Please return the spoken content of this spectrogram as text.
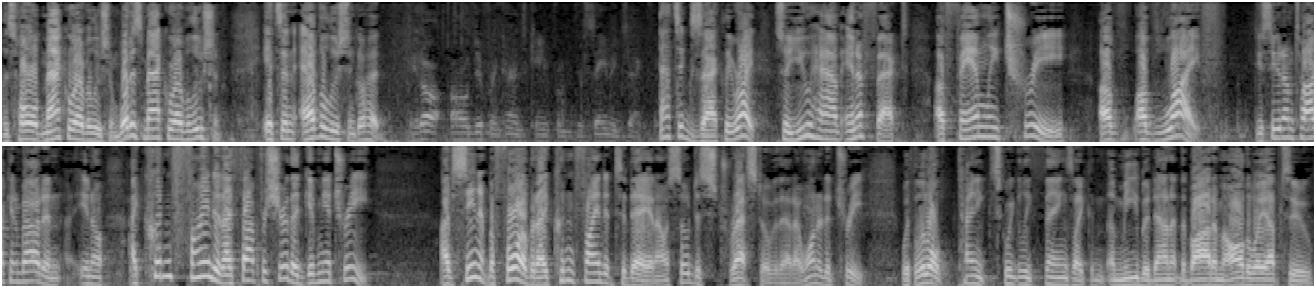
this whole macroevolution. What is macroevolution? It's an evolution. Go ahead. It all, all different kinds came from the same exact thing. That's exactly right. So you have, in effect, a family tree of, of life. Do you see what I'm talking about? And, you know, I couldn't find it. I thought for sure they'd give me a tree. I've seen it before, but I couldn't find it today, and I was so distressed over that. I wanted a tree with little tiny squiggly things like amoeba down at the bottom, all the way up to,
